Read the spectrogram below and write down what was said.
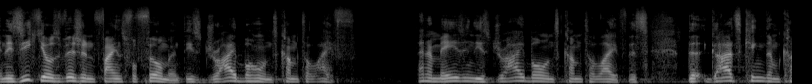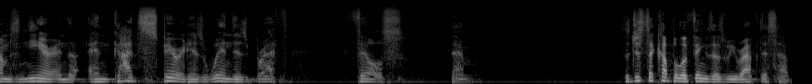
And Ezekiel's vision finds fulfillment. These dry bones come to life. Isn't that amazing? These dry bones come to life. This, the, God's kingdom comes near, and, the, and God's spirit, his wind, his breath fills them. So, just a couple of things as we wrap this up.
